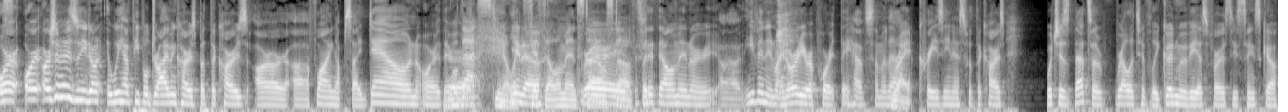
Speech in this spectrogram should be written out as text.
or or or sometimes we don't. We have people driving cars, but the cars are uh, flying upside down, or they're Well, that's, you know, like Fifth Element style right, stuff, but- Fifth Element, or uh, even in Minority Report, they have some of that Right. craziness with the cars, which is that's a relatively good movie as far as these things go.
